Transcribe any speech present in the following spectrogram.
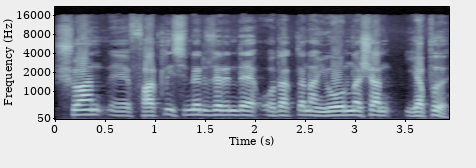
şu an e, farklı isimler üzerinde odaklanan, yoğunlaşan yapı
